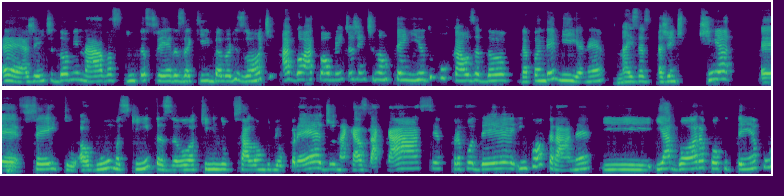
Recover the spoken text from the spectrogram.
É, a gente dominava as quintas-feiras aqui em Belo Horizonte. Agora, atualmente, a gente não tem ido por causa do, da pandemia, né? Mas a, a gente tinha é, feito algumas quintas, ou aqui no salão do meu prédio, na casa da Cássia, para poder encontrar, né? E, e agora, há pouco tempo,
